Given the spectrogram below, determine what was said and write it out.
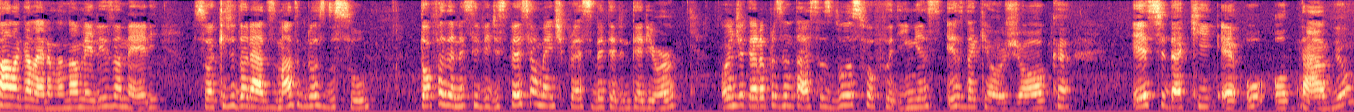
Fala galera, meu nome é Elisa Neri, sou aqui de Dourados, Mato Grosso do Sul. Tô fazendo esse vídeo especialmente pro SBT do interior, onde eu quero apresentar essas duas fofurinhas. Esse daqui é o Joca, este daqui é o Otávio,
